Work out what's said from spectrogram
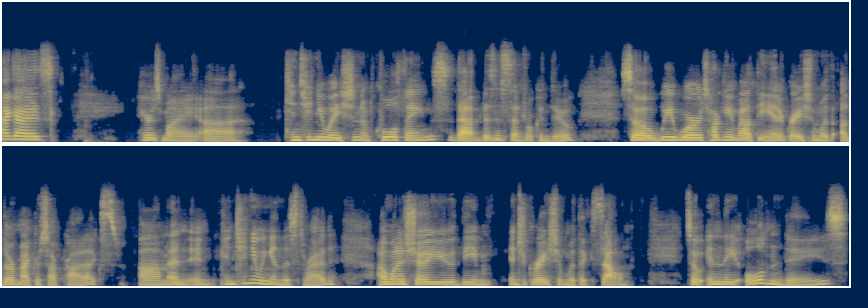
Hi guys. Here's my uh, continuation of cool things that Business Central can do. So we were talking about the integration with other Microsoft products, um, and in continuing in this thread, I want to show you the integration with Excel. So in the olden days,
